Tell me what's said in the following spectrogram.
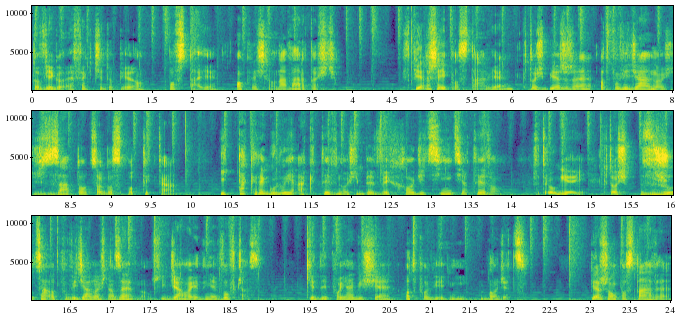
to w jego efekcie dopiero powstaje określona wartość. W pierwszej postawie ktoś bierze odpowiedzialność za to, co go spotyka i tak reguluje aktywność, by wychodzić z inicjatywą. W drugiej ktoś zrzuca odpowiedzialność na zewnątrz i działa jedynie wówczas, kiedy pojawi się odpowiedni bodziec. Pierwszą postawę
